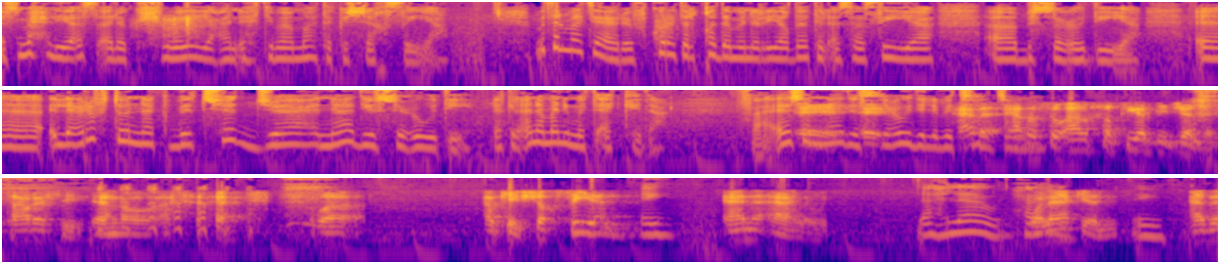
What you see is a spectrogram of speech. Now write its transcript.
اسمح لي أسألك شوي عن اهتماماتك الشخصية. مثل ما تعرف كرة القدم من الرياضات الأساسية آه، بالسعودية. آه، اللي عرفته أنك بتشجع نادي سعودي لكن أنا ماني متأكدة. فإيش إيه، النادي إيه. السعودي اللي بتشجعه هذا سؤال خطير بجد تعرفي انه و... أوكي شخصيا أنا أهلاوي. أهلاوي حلو. ولكن إيه. هذا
